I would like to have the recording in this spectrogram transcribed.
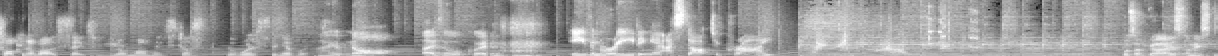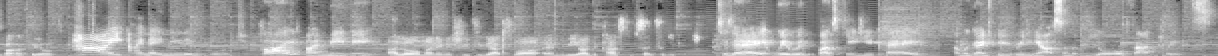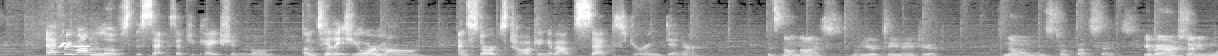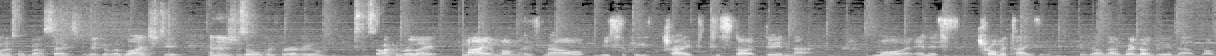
Talking about sex with your mom is just the worst thing ever. I hope not. That is awkward. Even reading it, I start to cry. What's up, guys? I'm Asa Butterfield. Hi, I'm Aimee Lou Wood. Hi, I'm Mimi. Hello, my name is Ncuti Gatwa, and we are the cast of Sex Education. Today we're with BuzzFeed UK and we're going to be reading out some of your fan tweets. Everyone loves the sex education mum until it's your mom and starts talking about sex during dinner. It's not nice when you're a teenager. No one wants to talk about sex. Your parents don't even want to talk about sex, but they feel obliged to. And then it's just awkward for everyone. So I can relate. My mom has now recently tried to start doing that more, and it's traumatizing. I'm like, we're not doing that, mom.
